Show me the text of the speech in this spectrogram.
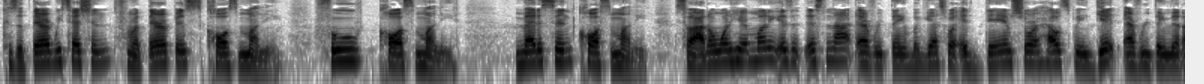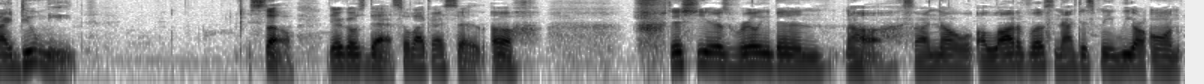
Because a therapy session from a therapist costs money. Food costs money. Medicine costs money. So I don't want to hear money isn't it's not everything, but guess what? It damn sure helps me get everything that I do need. So there goes that. So like I said, ugh. This year's really been uh so I know a lot of us, not just me, we are on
